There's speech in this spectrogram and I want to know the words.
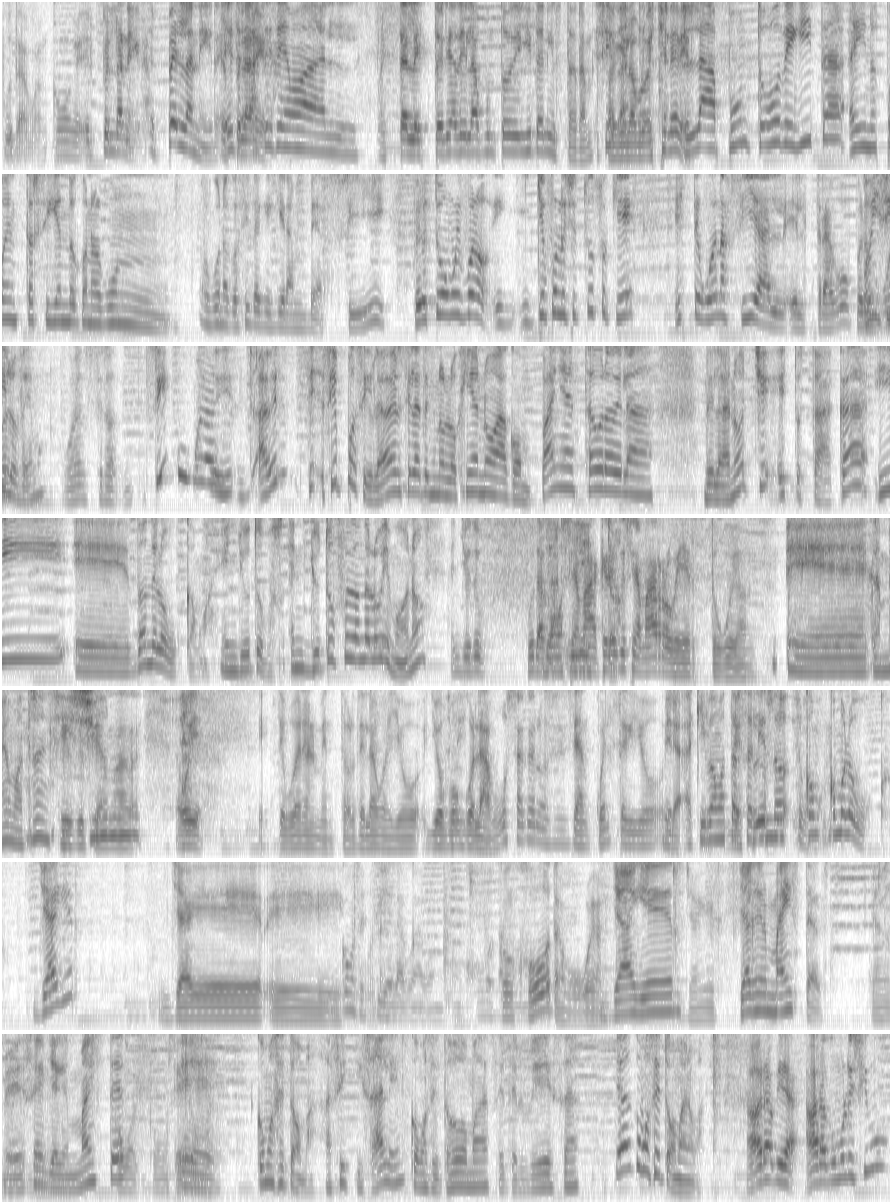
Puta, weón, como que el perla negra. El Perla Negra. El Perla así Negra. se llama el. Esta es la historia de la punto de guita en Instagram. Sí, para que lo aprovechen ver. La punto bodeguita. Ahí nos pueden estar siguiendo con algún alguna cosita que quieran ver. Sí, pero estuvo muy bueno. ¿Y, y qué fue lo chistoso? Que Este weón hacía el, el trago, pero. Hoy sí weón- lo vemos. weón se lo- Sí, pues, weón. A ver si, si es posible, a ver si la tecnología nos acompaña a esta hora de la, de la noche. Esto está acá y eh, ¿dónde lo buscamos? En YouTube. En YouTube fue donde lo vimos, ¿no? En YouTube. Puta, Ya, ¿cómo se llama? Creo que se llama Roberto, weón. Eh, cambiamos a Sí, que se transición. llama. Oye, este weón es el mentor del agua. Yo, yo pongo la voz acá, no sé si se dan cuenta que yo. Mira, aquí eh, vamos a estar saliendo. ¿Cómo, cómo lo busco? ¿Jagger? Jagger. Eh, ¿Cómo se escribe la weá? Con, Con J, pues, weón. Jagger. Jagger. Jaggermeister. Jagger- Ese, Jaggermeister. ¿Cómo, cómo se Eh, toma? ¿Cómo se toma? Así, y sale. ¿Cómo se toma? ¿Se cerveza? Ya, ¿cómo se toma nomás? Ahora, mira, ahora, ¿cómo lo hicimos?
